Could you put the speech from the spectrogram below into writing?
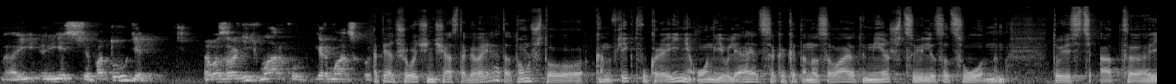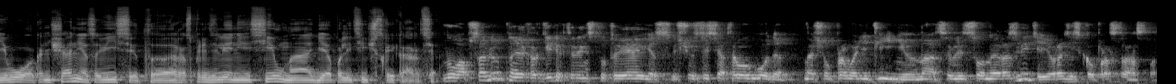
э, есть потуги возродить марку германскую. Опять же, очень часто говорят о том, что конфликт в Украине, он является, как это называют, межцивилизационным. То есть от э, его окончания зависит э, распределение сил на геополитической карте. Ну, абсолютно. Я как директор Института ЕАЭС еще с 2010 года начал проводить линию на цивилизационное развитие евразийского пространства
